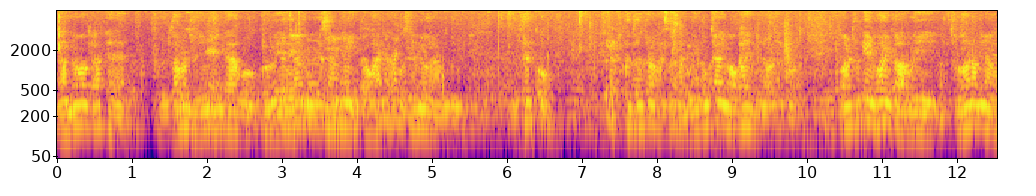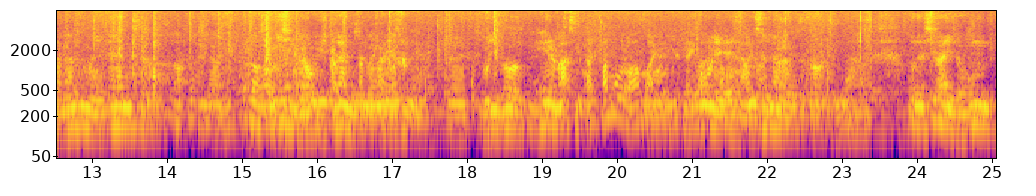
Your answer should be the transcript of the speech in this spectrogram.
남영학교 앞에 그 도로 전용대하고 그 외에 우리가 설명이 있다고 하니까 설명을 한번 듣고 그 듣도록 하겠습니다. 우리 국장님하고 과장님 나오시고 오늘 특별히 보니까 우리 정한함양 한명승은 인터넷으로 김희신이랑 우리 과장님들도 많이 오셨네요. 그 우리 그 회의를 마치고 부분에 이거 대해서 한번 설명을 듣도록 하겠습니다. 오늘 시간이 조금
